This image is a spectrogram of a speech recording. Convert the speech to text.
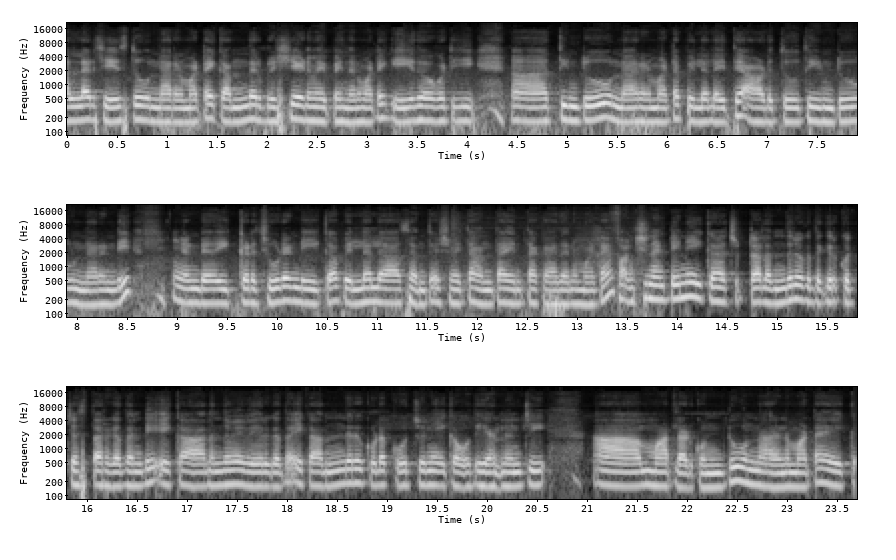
అల్లరి చేస్తూ ఉన్నారనమాట ఇక అందరు బ్రష్ చేయడం అయిపోయిందనమాట ఇక ఏదో ఒకటి తింటూ తింటూ ఉన్నారనమాట. పిల్లలైతే ఆడుతూ తింటూ ఉన్నారండి. అండ్ ఇక్కడ చూడండి ఇక పిల్లల సంతోషం అయితే అంతా ఇంత కాదనమాట. ఫంక్షన్ అంటేనే ఇక చుట్టాలందరూ ఒక దగ్గరకు వచ్చేస్తారు కదండి. ఇక ఆనందమే వేరు కదా. ఇక అందరూ కూడా కూర్చొని ఇక ఉదయం నుంచి మాట్లాడుకుంటూ ఉన్నారనమాట. ఇక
